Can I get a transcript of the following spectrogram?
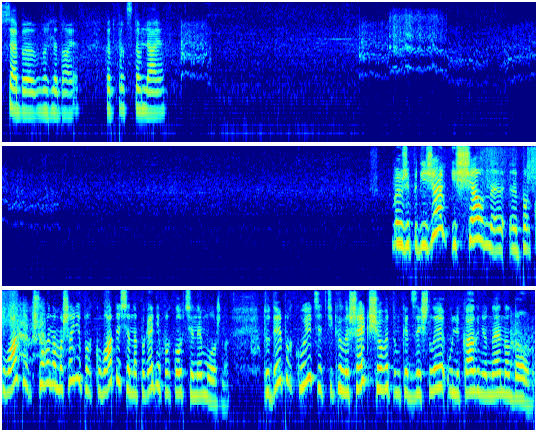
в себе виглядає, як представляє. Ми вже під'їжджаємо і ще одне е, паркувати. Якщо ви на машині паркуватися на передній парковці не можна. Туди паркується тільки лише, якщо ви там зайшли у лікарню ненадовго.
